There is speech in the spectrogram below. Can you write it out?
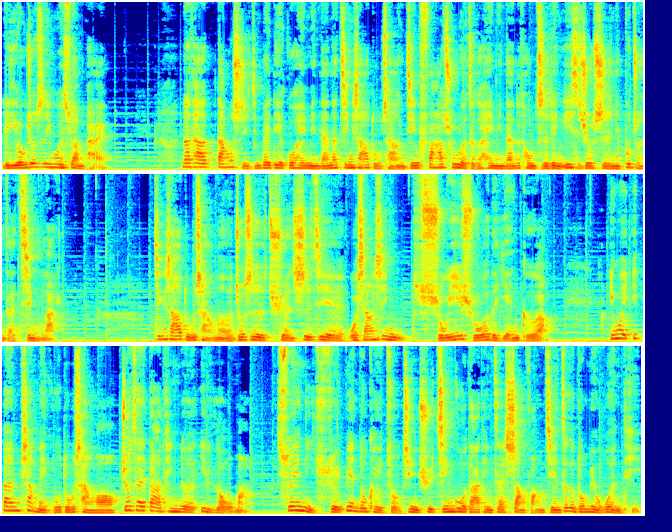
理由就是因为算牌。那他当时已经被列过黑名单，那金沙赌场已经发出了这个黑名单的通知令，意思就是你不准再进来。金沙赌场呢，就是全世界我相信数一数二的严格啊，因为一般像美国赌场哦，就在大厅的一楼嘛，所以你随便都可以走进去，经过大厅再上房间，这个都没有问题。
